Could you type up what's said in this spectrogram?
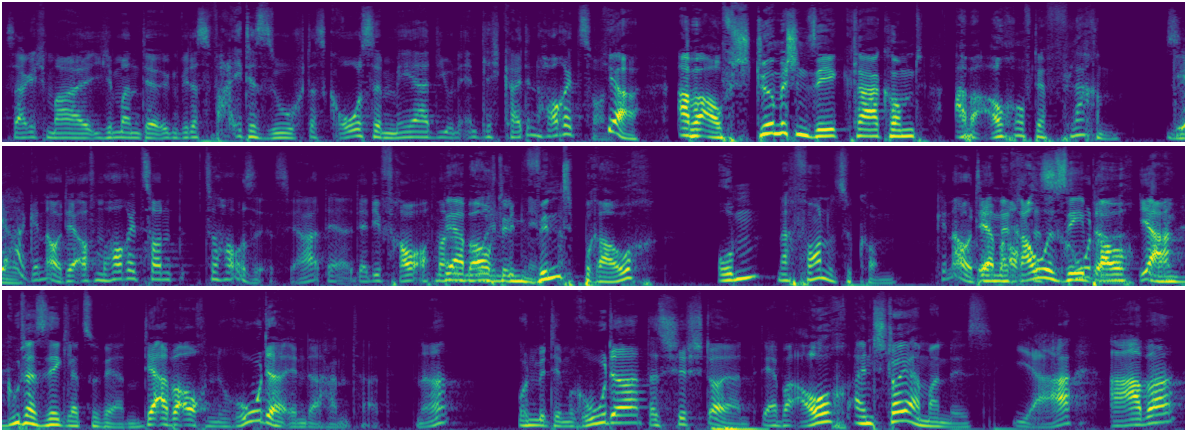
sage ich mal, jemand, der irgendwie das Weite sucht, das große Meer, die Unendlichkeit, den Horizont. Ja, aber auf stürmischen See klarkommt, aber auch auf der flachen. See. Ja, genau, der auf dem Horizont zu Hause ist, ja, der, der die Frau auch mal der aber auch den Wind braucht, um nach vorne zu kommen. Kann. Genau, Der der, eine raue See Ruder, braucht, ja, um ein guter Segler zu werden. der aber auch ein Ruder in der Hand hat, ne? Und mit dem Ruder das Schiff steuern. Der aber auch ein Steuermann ist. Ja, aber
